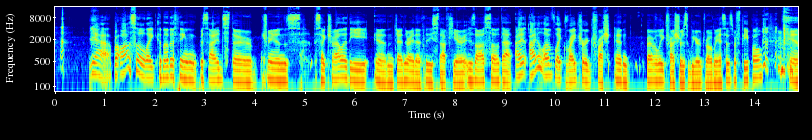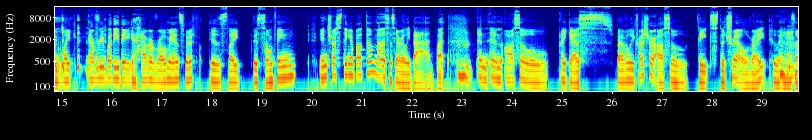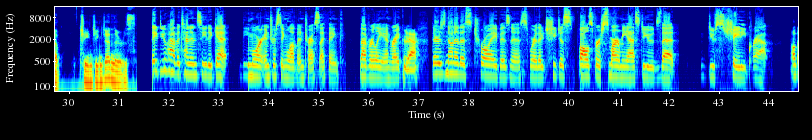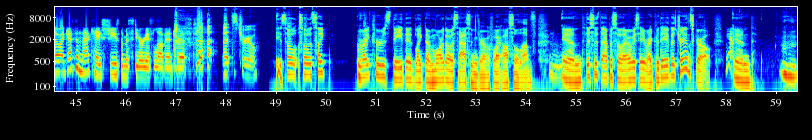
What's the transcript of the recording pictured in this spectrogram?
Yeah, but also like another thing besides the trans sexuality and gender identity stuff here is also that I I love like Riker and Crush and Beverly Crusher's weird romances with people, and like everybody they have a romance with is like there's something interesting about them, not necessarily bad, but mm-hmm. and and also I guess Beverly Crusher also dates the Trill, right? Who ends mm-hmm. up changing genders. They do have a tendency to get the more interesting love interests, I think. Beverly and Riker. Yeah. There's none of this Troi business where they, she just falls for smarmy ass dudes that do shady crap. Although I guess in that case, she's the mysterious love interest. That's true. So so it's like Riker's dated like the Mordo assassin girl, who I also love. Mm-hmm. And this is the episode I always say Riker dated the trans girl. Yeah. And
